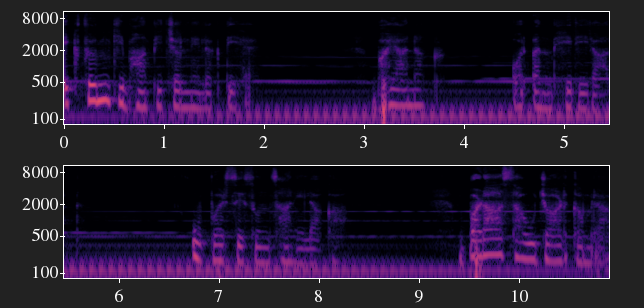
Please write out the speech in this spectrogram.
एक फ़िल्म की भांति चलने लगती है। भयानक और अंधेरी रात ऊपर से सुनसान इलाका बड़ा सा उजाड़ कमरा,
